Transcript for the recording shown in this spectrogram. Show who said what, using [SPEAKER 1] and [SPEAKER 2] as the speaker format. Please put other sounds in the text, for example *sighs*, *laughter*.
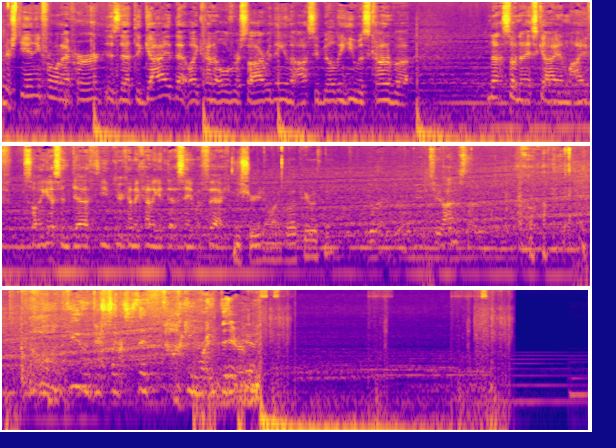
[SPEAKER 1] understanding from what I've heard is that the guy that like kind of oversaw everything in the Assay building, he was kind of a not so nice guy in life. So I guess in death, you, you're gonna kind of get that same effect.
[SPEAKER 2] You sure you don't want to go up here with me?
[SPEAKER 1] Dude, I'm just not. oh, dude, there's like stuff talking right there.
